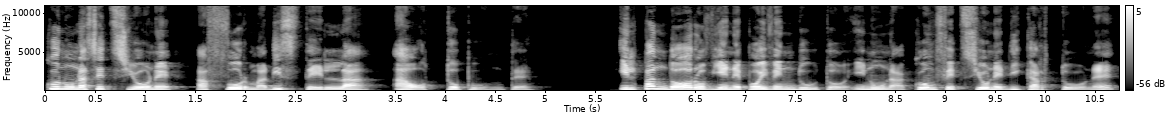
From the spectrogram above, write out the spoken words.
con una sezione a forma di stella a otto punte. Il Pandoro viene poi venduto in una confezione di cartone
